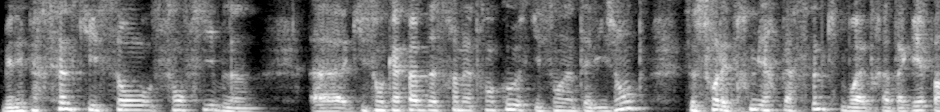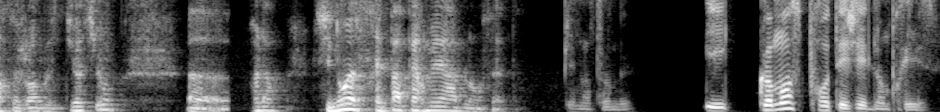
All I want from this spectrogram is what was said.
Mais les personnes qui sont sensibles, euh, qui sont capables de se remettre en cause, qui sont intelligentes, ce sont les premières personnes qui vont être attaquées par ce genre de situation. Voilà. Sinon, elles ne seraient pas perméables, en fait. Bien entendu. Et comment se protéger de l'emprise?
